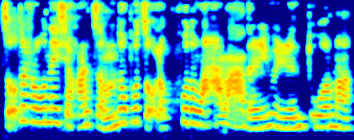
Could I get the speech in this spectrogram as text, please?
走的时候那小孩怎么都不走了，哭的哇哇的，因为人多嘛。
